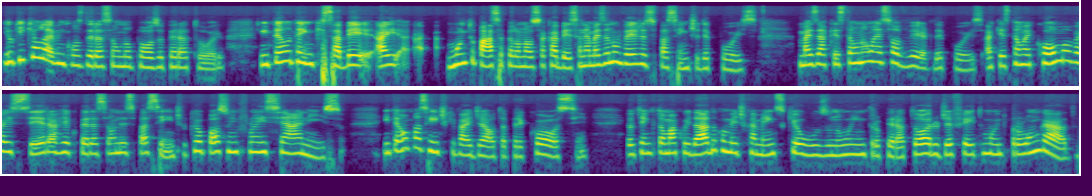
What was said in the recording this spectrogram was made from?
E o que, que eu levo em consideração no pós-operatório? Então, eu tenho que saber, aí, muito passa pela nossa cabeça, né? Mas eu não vejo esse paciente depois. Mas a questão não é só ver depois, a questão é como vai ser a recuperação desse paciente, o que eu posso influenciar nisso. Então, um paciente que vai de alta precoce, eu tenho que tomar cuidado com medicamentos que eu uso no intraoperatório de efeito muito prolongado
